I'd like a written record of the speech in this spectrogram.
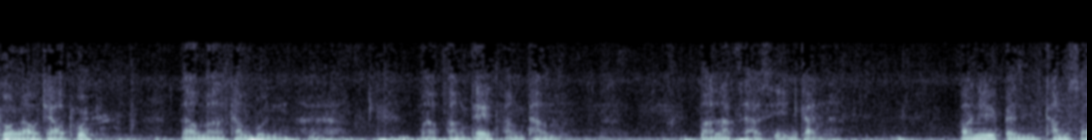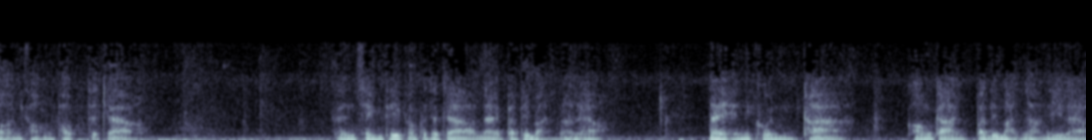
พวกเราชาวพุทธ เรามาทำบุญ มาฟังเทศฟังธรรม มารักษาศีลกัน เพราะนี่เป็นคำสอนของพระพุทธเจ้า เป็นสิ่งที่พระพุทธเจ้าได้ปฏิบัติมาแล้ว ได้เห็นคุณค่าของการปฏิบัติเหล่านี้แล้ว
